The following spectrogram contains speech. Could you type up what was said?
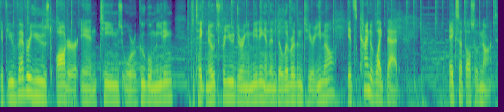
If you've ever used Otter in Teams or Google Meeting to take notes for you during a meeting and then deliver them to your email, it's kind of like that, except also not.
